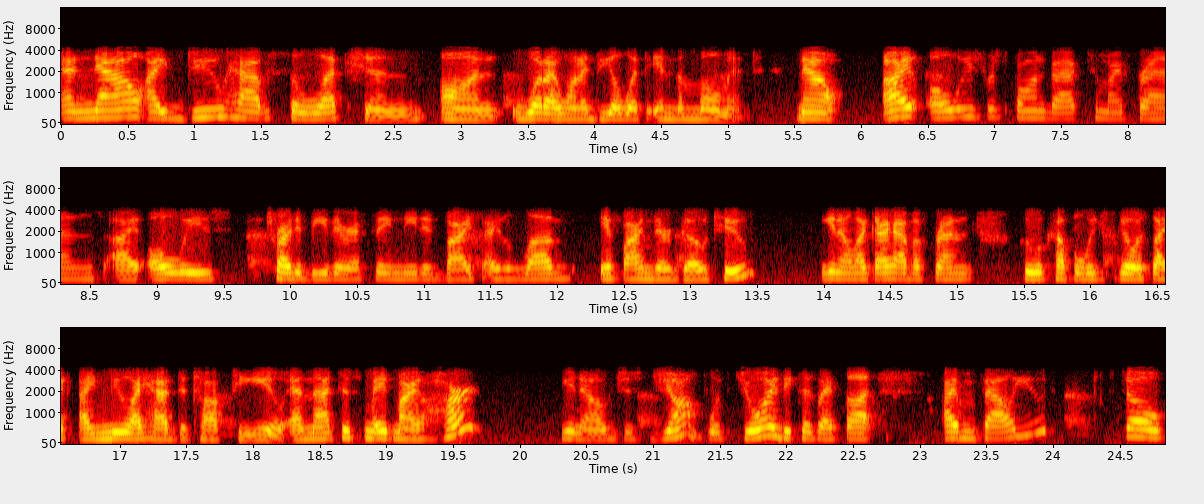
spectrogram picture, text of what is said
and now I do have selection on what I want to deal with in the moment. Now, I always respond back to my friends. I always try to be there if they need advice. I love if I'm their go to. You know, like I have a friend who a couple weeks ago was like, I knew I had to talk to you. And that just made my heart, you know, just jump with joy because I thought I'm valued. So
